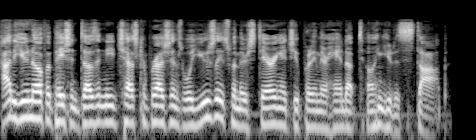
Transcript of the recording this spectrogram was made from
How do you know if a patient doesn't need chest compressions? Well, usually it's when they're staring at you, putting their hand up, telling you to stop.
